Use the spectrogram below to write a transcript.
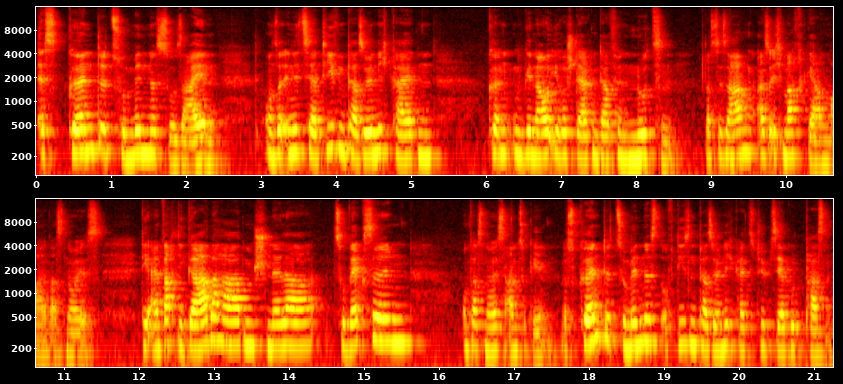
es könnte zumindest so sein. Unsere Initiativen, Persönlichkeiten könnten genau ihre Stärken dafür nutzen. Dass sie sagen, also ich mache gern mal was Neues. Die einfach die Gabe haben, schneller zu wechseln, um was Neues anzugehen. Das könnte zumindest auf diesen Persönlichkeitstyp sehr gut passen.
